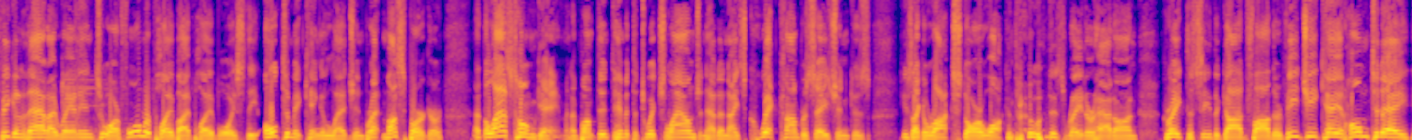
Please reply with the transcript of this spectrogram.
Speaking of that, I ran into our former play by play voice, the ultimate king and legend, Brent Musburger, at the last home game. And I bumped into him at the Twitch Lounge and had a nice, quick conversation because he's like a rock star walking through with his Raider hat on. Great to see the Godfather. VGK at home today.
